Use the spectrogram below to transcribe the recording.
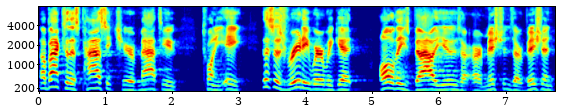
Now, back to this passage here of Matthew 28. This is really where we get all these values, our, our missions, our vision.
